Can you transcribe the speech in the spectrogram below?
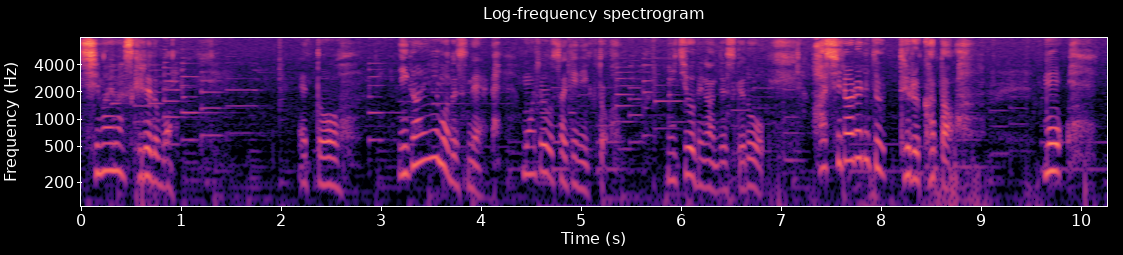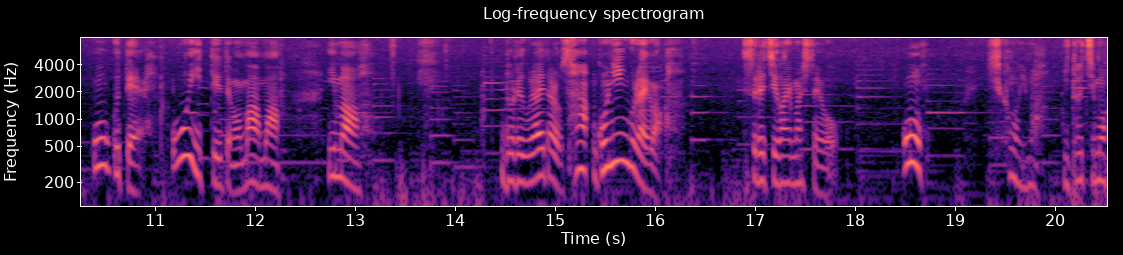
しまいますけれども。えっと意外にもですねもうちょっと先に行くと日曜日なんですけど走られてる方も多くて多いって言ってもまあまあ今どれぐらいだろう5人ぐらいはすれ違いましたよ。おしかも今イタチも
